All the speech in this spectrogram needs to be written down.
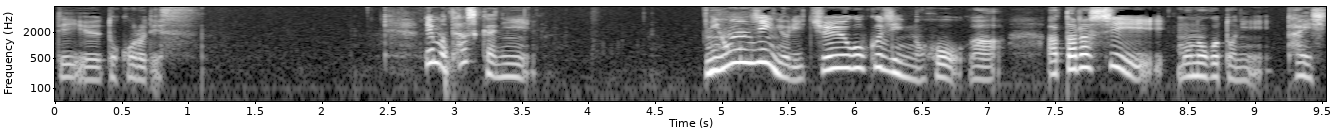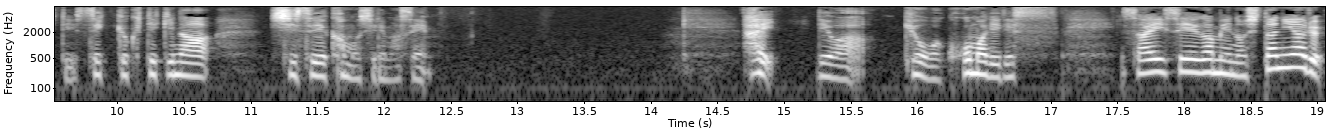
ていうところです。でも確かに日本人より中国人の方が新しい物事に対して積極的な姿勢かもしれません。はい。では今日はここまでです。再生画面の下にある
